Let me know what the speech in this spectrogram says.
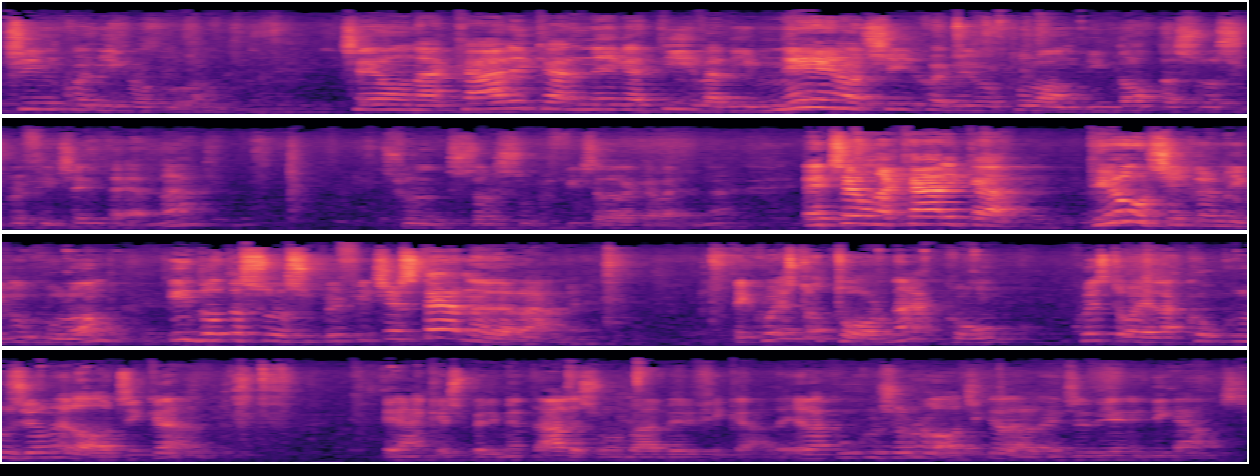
5 microcoulomb. C'è una carica negativa di meno 5 microcoulomb indotta sulla superficie interna sul, sulla superficie della caverna e c'è una carica più 5 microcoulomb indotta sulla superficie esterna del rame e questo torna con questa è la conclusione logica e anche sperimentale sono da verificare, è la conclusione logica della legge di, di Gauss.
